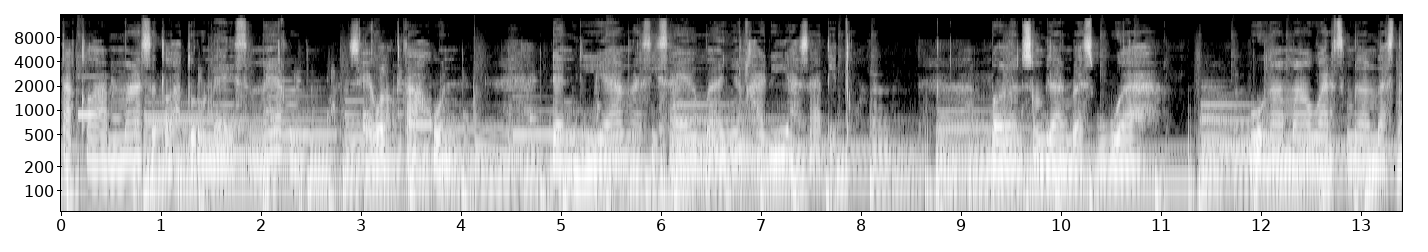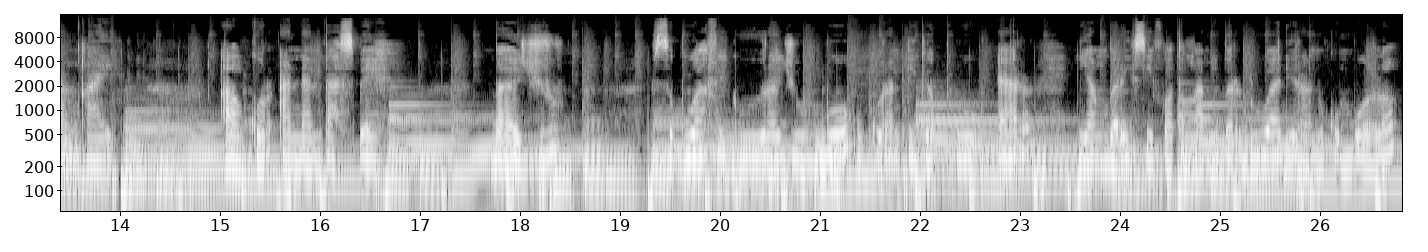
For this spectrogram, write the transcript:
Tak lama setelah turun dari Semeru, saya ulang tahun dan dia ngasih saya banyak hadiah saat itu. Balon 19 buah, bunga mawar 19 tangkai, Al-Quran dan tasbih, baju, sebuah figura jumbo ukuran 30R yang berisi foto kami berdua di Ranu Kumbolo,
